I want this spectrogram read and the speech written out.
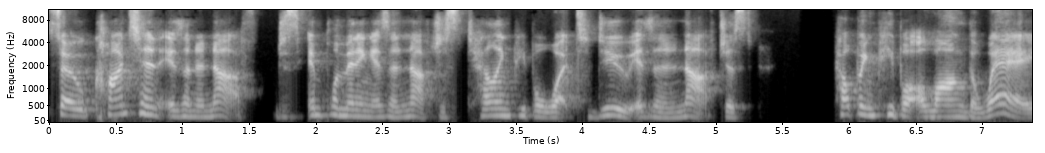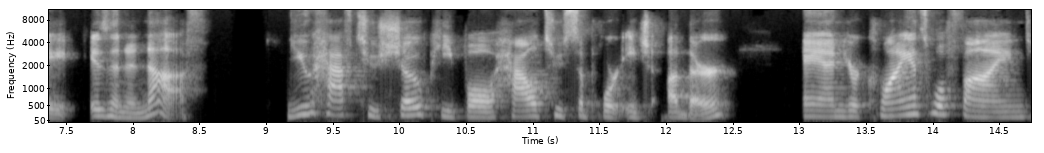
So content isn't enough. Just implementing isn't enough. Just telling people what to do isn't enough. Just helping people along the way isn't enough. You have to show people how to support each other, and your clients will find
